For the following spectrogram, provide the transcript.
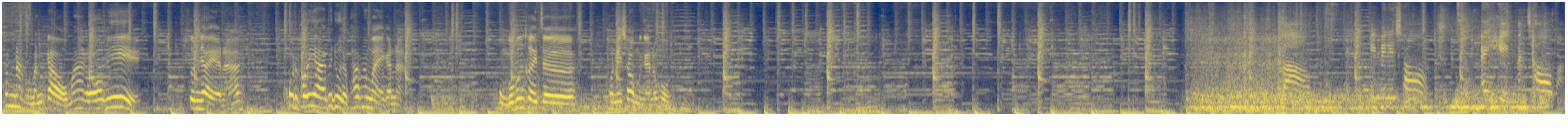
ก็หนังมันเก่ามากแล้วอะพี่ ส่วนใหญ่อะนะ คนเขาย้ายไปดูแต่ภาคใหม่ๆกันอะผมก็เพิ่งเคยเจอคนที่ชอบเหมือนกันนะผม ไอเอกมันชอบอะ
